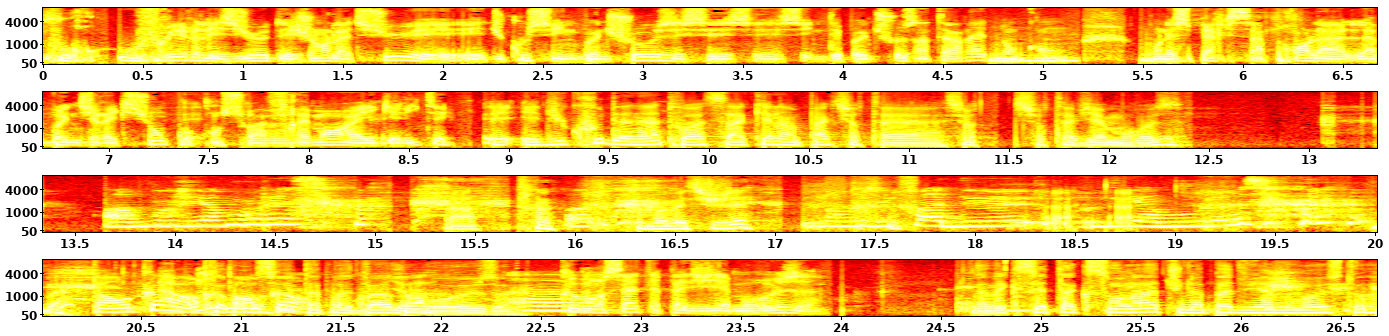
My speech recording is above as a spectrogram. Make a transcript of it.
pour ouvrir les yeux des gens là-dessus et, et du coup c'est une bonne chose et c'est- une des bonnes choses Internet. Donc on, on espère que ça prend la, la bonne direction pour qu'on soit vraiment à égalité. Et, et du coup, Dana, toi, ça a quel impact sur ta, sur, sur ta vie amoureuse? Ah, ma vie amoureuse. Ah, Ouais. mauvais sujet? Non, j'ai pas de vie amoureuse. Pas encore. Ah bon pas Comment ça, encore. t'as pas de vie amoureuse? Euh, Comment ça, t'as pas de vie amoureuse? Avec cet accent-là, tu n'as pas de vie amoureuse, toi?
